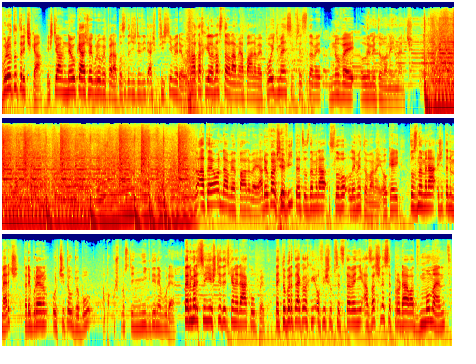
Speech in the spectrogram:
Budou to trička, ještě vám neukážu, jak budou vypadat, to se totiž dozvíte až v příštím videu. No a ta chvíle nastala, dámy a pánové, pojďme si představit nový limitovaný merch. No a to je on, dámy a pánové. Já doufám, že víte, co znamená slovo limitovaný, OK? To znamená, že ten merch tady bude jenom určitou dobu a pak už prostě nikdy nebude. Ten merch se ještě teďka nedá koupit. Teď to berete jako takový official představení a začne se prodávat v moment,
